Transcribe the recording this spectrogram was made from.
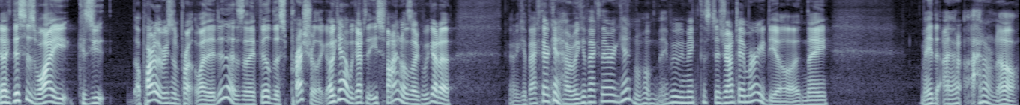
You're like, this is why, because you a part of the reason why they did that is they feel this pressure, like, oh yeah, we got to the East Finals, like we gotta gotta get back there again. How do we get back there again? Well, maybe we make this Dejounte Murray deal, and they made. The, I I don't know.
